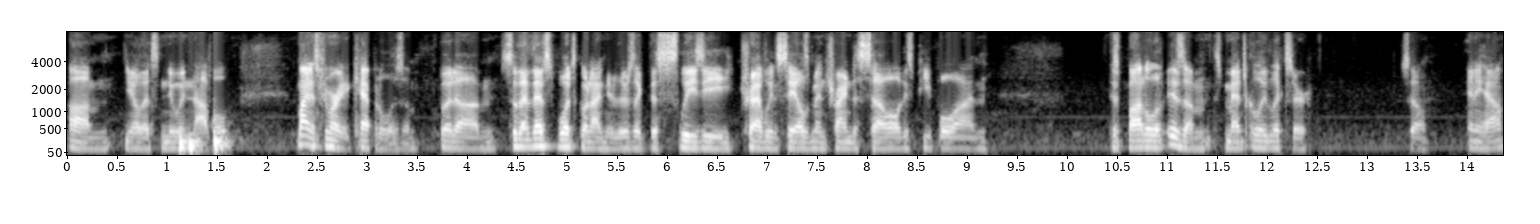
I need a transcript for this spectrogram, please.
Um, you know that's new and novel, minus free market capitalism. But um, so that that's what's going on here. There's like this sleazy traveling salesman trying to sell all these people on this bottle of ism, this magical elixir. So anyhow.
